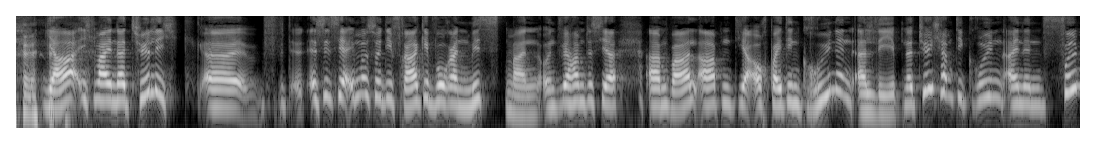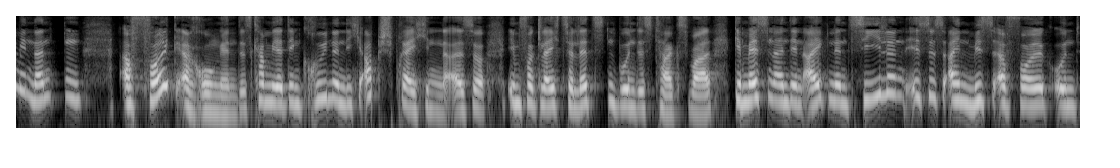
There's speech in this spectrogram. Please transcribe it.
ja, ich meine, natürlich, äh, es ist ja immer so die Frage, woran misst man? Und wir haben das ja am Wahlabend ja auch bei den Grünen erlebt. Natürlich haben die Grünen einen fulminanten Erfolg errungen. Das kann man ja den Grünen nicht absprechen. Also im Vergleich zur letzten Bundestagswahl. Gemessen an den eigenen Zielen ist es ein Misserfolg und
